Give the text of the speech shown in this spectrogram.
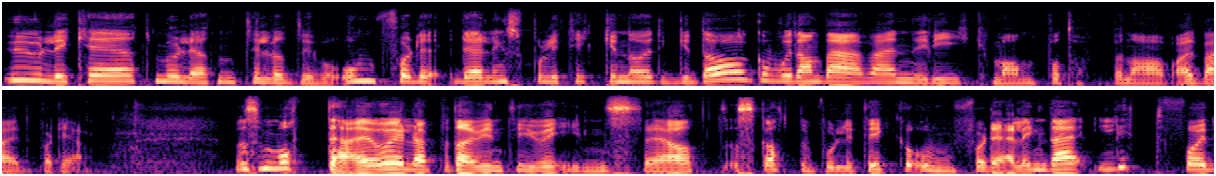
ulikhet, muligheten til å drive omfordelingspolitikk i Norge i dag, og hvordan det er å være en rik mann på toppen av Arbeiderpartiet. Men så måtte jeg jo i løpet av intervjuet innse at skattepolitikk og omfordeling det er litt for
